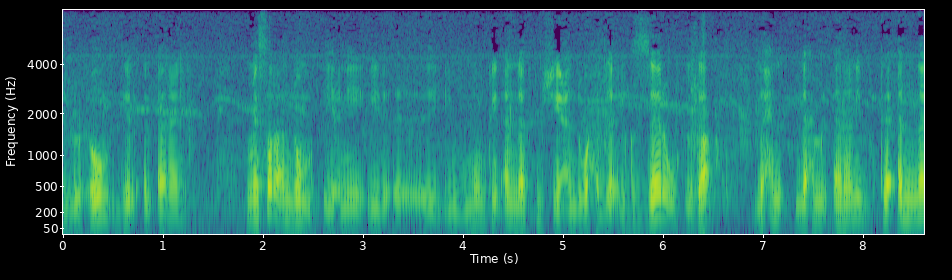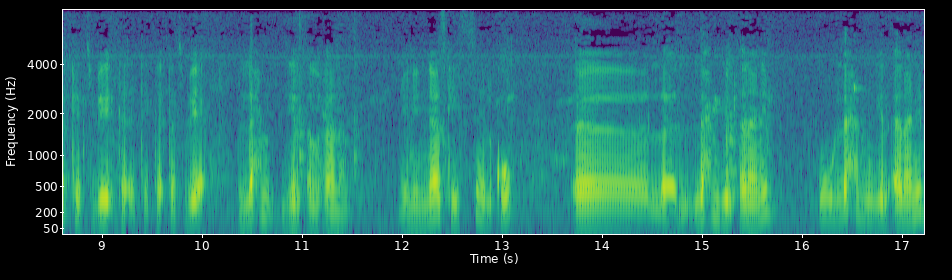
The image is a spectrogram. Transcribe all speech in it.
اللحوم ديال الأرانب. في مصر عندهم يعني ممكن انك تمشي عند واحد الجزار وتلقى لحم لحم الأرانب كانك كتبيع كتبيع اللحم ديال الغنم. يعني الناس كيستهلكوا آه، اللحم ديال الأرانب واللحم ديال الأرانب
